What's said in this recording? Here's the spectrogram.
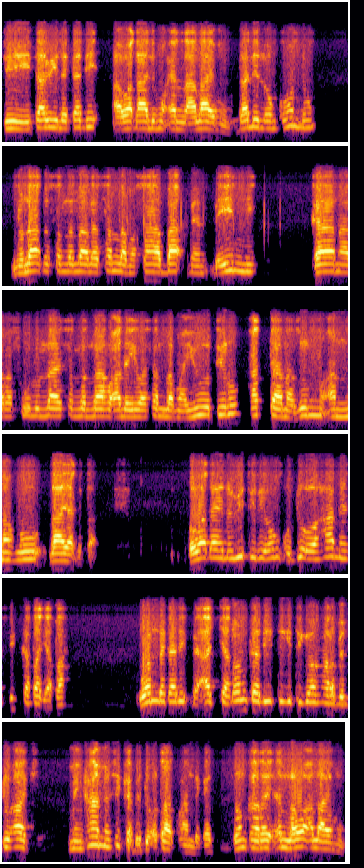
Si tawile kadi a waɗali mo ella ala e mum. Dalil on ko honɗum no laaɗo sallllahu alah wa sallam sahaba ɓen ɓe inni kana rasulullahi sallllahu alayhi wa sallam yutiru hatta nazunnu annahu la yagta o waɗayno witiri on o du o ha min sikka taƴata. wonde kadi ɓe acca ɗon kadi tigi tigi on hara ɓe du'aki min haa min sikka ɓe du'otako hannde kadi. Donc haray allah o ala e mum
